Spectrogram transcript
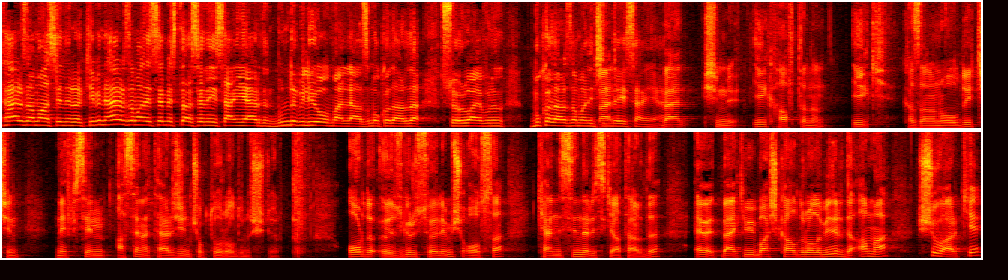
her zaman senin rakibin. Her zaman SMS'te Asena'yı sen yerdin. Bunu da biliyor olman lazım o kadar da Survivor'ın bu kadar zaman içindeysen yani. Ben şimdi ilk haftanın ilk kazananı olduğu için Nefise'nin Asena tercihinin çok doğru olduğunu düşünüyorum. Orada Özgür söylemiş olsa kendisini de riske atardı. Evet belki bir baş kaldırı olabilirdi ama şu var ki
